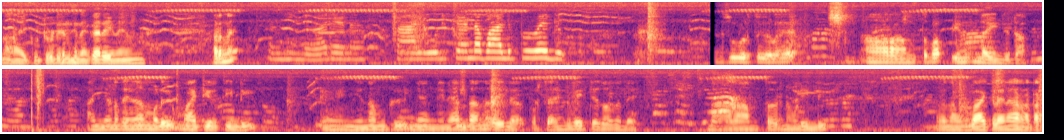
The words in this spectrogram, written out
നായ്ക്കുട്ടിയോട് എന്തിനാ കരയണേന്ന്? പറഞ്ഞേ. സുഹൃത്തുക്കളെ ആറാമത്തെ പപ്പിയും ഉണ്ടായിട്ടുണ്ട് കേട്ടോ തന്നെ നമ്മൾ മാറ്റി നിർത്തിയിട്ടുണ്ട്. ഇനി നമുക്ക് ഇനി എങ്ങനെ എന്താണെന്ന് അറിയില്ല. കുറച്ച് നേരം വെയിറ്റ് ചെയ്ത് നോക്കണ്ടേ. ആറാമത്തെ ഒരെണ്ണം കൂടി ഉണ്ട്. അപ്പോൾ നമുക്ക് ബാക്കിയുള്ളതിനെ കാണാം കേട്ടോ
